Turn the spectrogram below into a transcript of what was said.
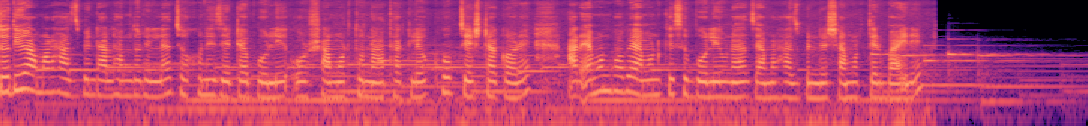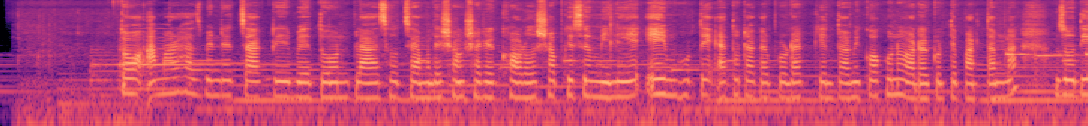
যদিও আমার হাজব্যান্ড আলহামদুলিল্লাহ যখনই যেটা বলি, ওর সামর্থ্য না থাকলেও খুব চেষ্টা করে। আর এমনভাবে এমন কিছু বলিও না যে আমার হাজবেন্ডের সামর্থ্যের বাইরে। তো আমার হাজব্যান্ডের চাকরির বেতন প্লাস হচ্ছে আমাদের সংসারের খরচ সব কিছু মিলিয়ে এই মুহূর্তে এত টাকার প্রোডাক্ট কিন্তু আমি কখনো অর্ডার করতে পারতাম না। যদি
